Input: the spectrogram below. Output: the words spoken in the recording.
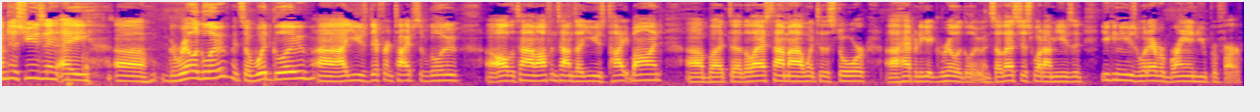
I'm just using a uh, Gorilla Glue. It's a wood glue. Uh, I use different types of glue uh, all the time. Oftentimes I use Titebond, uh, but uh, the last time I went to the store, I happened to get Gorilla Glue. And so that's just what I'm using. You can use whatever brand you prefer.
